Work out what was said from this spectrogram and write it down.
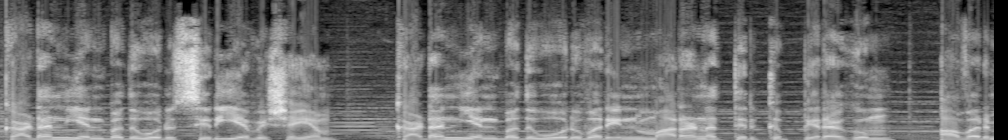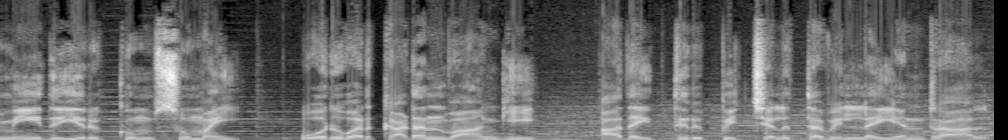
கடன் என்பது ஒரு சிறிய விஷயம். கடன் என்பது ஒருவரின் மரணத்திற்கு பிறகும் அவர் மீது இருக்கும் சுமை. ஒருவர் கடன் வாங்கி அதை திருப்பிச் செலுத்தவில்லை என்றால்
